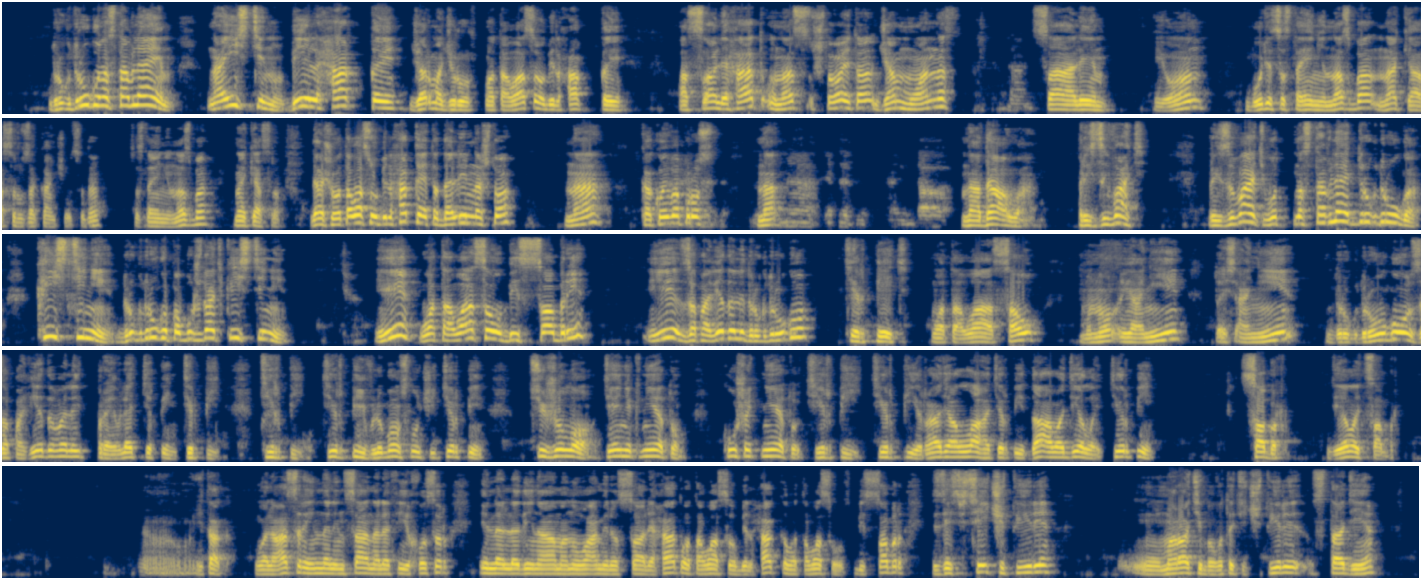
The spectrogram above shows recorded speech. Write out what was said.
Друг другу наставляем на истину. Биль хакки джар маджрур. Ватавасау биль хакки. А салихат у нас что это? Джам муаннас салим. И он будет состояние назба на кясру заканчиваться, да? Состояние назба на кясру. Дальше. Ватавасау биль хакки это далиль на что? На какой вопрос? На, на дава. Призывать призывать, вот наставлять друг друга к истине, друг друга побуждать к истине. И ватавасау без сабри, и заповедали друг другу терпеть. Ватавасау, и они, то есть они друг другу заповедовали проявлять терпение. Терпи, терпи, терпи, в любом случае терпи. Тяжело, денег нету, кушать нету, терпи, терпи, ради Аллаха терпи, дава делай, терпи. Сабр, делать сабр. Итак, والعصر إن الإنسان لفي خسر إلا الذين آمنوا وعملوا الصالحات وتواصوا بالحق وتواصوا بالصبر. Здесь все четыре маратиба, вот эти четыре стадии,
